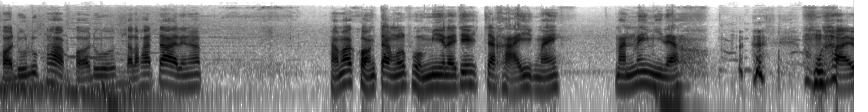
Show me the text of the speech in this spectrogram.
ขอดูรูปภาพ ขอดูสารพัดได้เลยนะครับ ถามว่าของแต่งรถผมมีอะไรที่จะขายอีกไหมมันไม่มีแล้ว ผมขายไป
